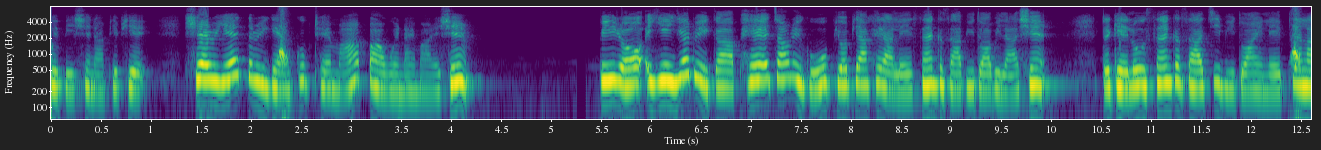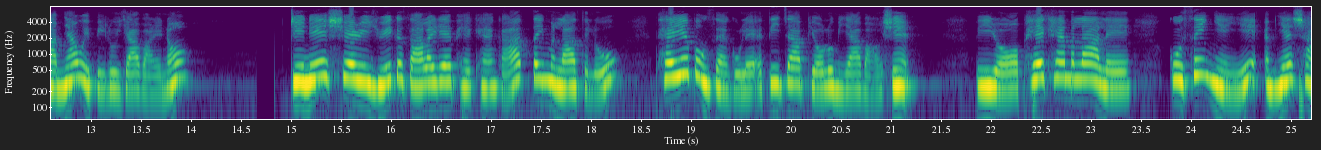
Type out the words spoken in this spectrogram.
ဝေပေးရှင်တာဖြစ်ဖြစ် Sherry ရဲ့ Trigan Group ထဲမှာပါဝင်နိုင်ပါတယ်ရှင်။ပြီးတော့အရင်ရက်တွေကဖဲအကြောင်းတွေကိုပြောပြခဲ့တာလဲစမ်းကစားပြီးသွားပြီလားရှင်။ တကယ်လို့စမ်းကစားကြည့်ပြီးသွားရင်လည်းပြန်လာမျှဝေပေးလို့ရပါတယ်နော်။ဒီနေ့ Sherry ရွေးကစားလိုက်တဲ့ဖဲခန်းကတိတ်မလားသလိုဖဲရဲ့ပုံစံကိုလည်းအတိအကျပြောလို့မရပါဘူးရှင်။ပြီးတော့ဖဲခမ်းမလားလဲကိုစိတ်ညင်ရင်အမျက်ရှာ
